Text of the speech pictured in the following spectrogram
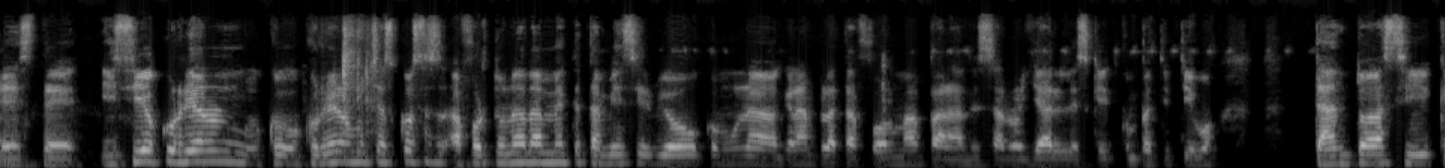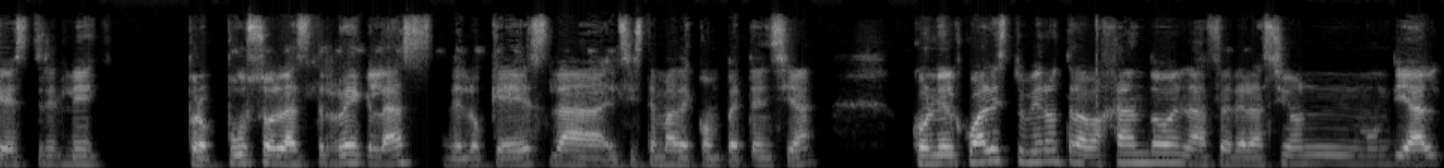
Este, y sí ocurrieron, ocurrieron muchas cosas. Afortunadamente también sirvió como una gran plataforma para desarrollar el skate competitivo, tanto así que Street League propuso las reglas de lo que es la, el sistema de competencia, con el cual estuvieron trabajando en la Federación Mundial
